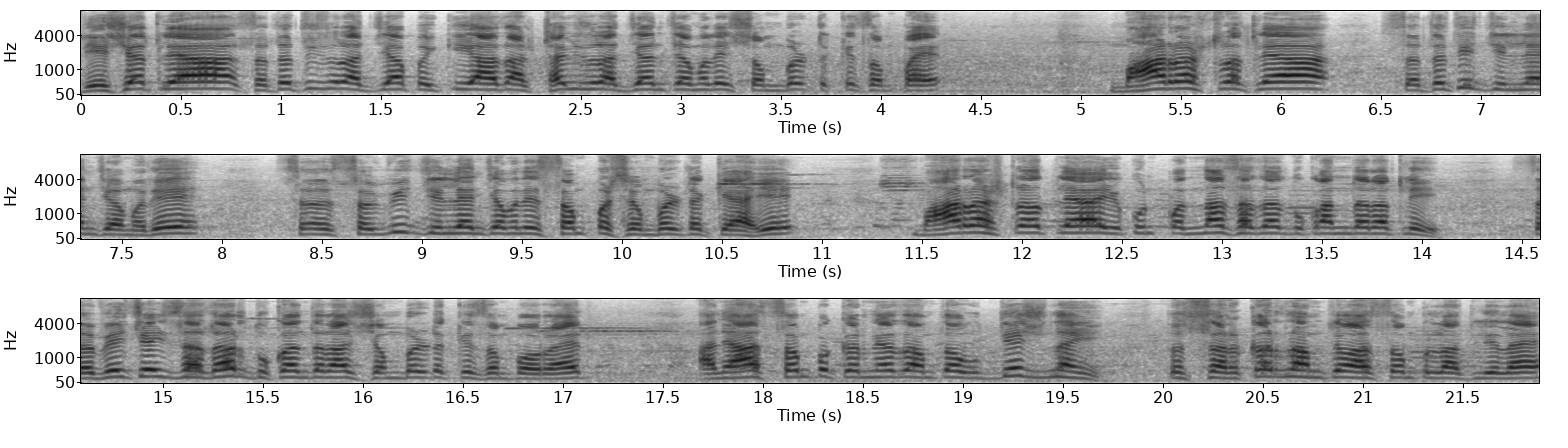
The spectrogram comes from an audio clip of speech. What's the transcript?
देशातल्या सदतीस राज्यापैकी आज अठ्ठावीस राज्यांच्यामध्ये शंभर टक्के संप आहे. महाराष्ट्रातल्या सदतीस जिल्ह्यांच्यामध्ये स सव्वीस जिल्ह्यांच्यामध्ये संप शंभर टक्के आहे. महाराष्ट्रातल्या एकूण पन्नास हजार दुकानदारातले चव्वेचाळीस हजार दुकानदार आज शंभर टक्के संपावर आहेत. आणि आज संप करण्याचा आमचा उद्देश नाही तर सरकारनं आमचा हा संप लादलेला आहे.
